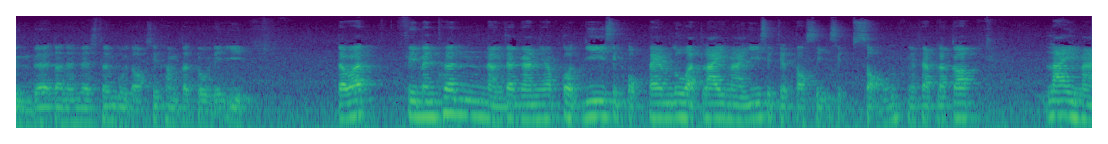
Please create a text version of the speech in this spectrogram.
1ด้วยตอนนั้นเวสเทิร์นบูลด็อกส์ที่ทำประตูได้อีก แต่ว่า ฟรีแมนเทิลหลังจากนั้นครับกด 26 แต้มรวดไล่มา 27 ต่อ 42 นะครับ แล้วก็ไล่มา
